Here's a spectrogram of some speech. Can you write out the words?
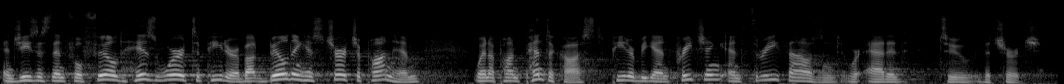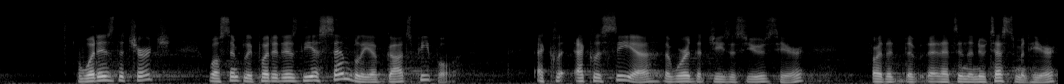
And Jesus then fulfilled his word to Peter about building his church upon him when, upon Pentecost, Peter began preaching and 3,000 were added to the church. What is the church? Well, simply put, it is the assembly of God's people. ecclesia, the word that Jesus used here, or the, the, that's in the New Testament here,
